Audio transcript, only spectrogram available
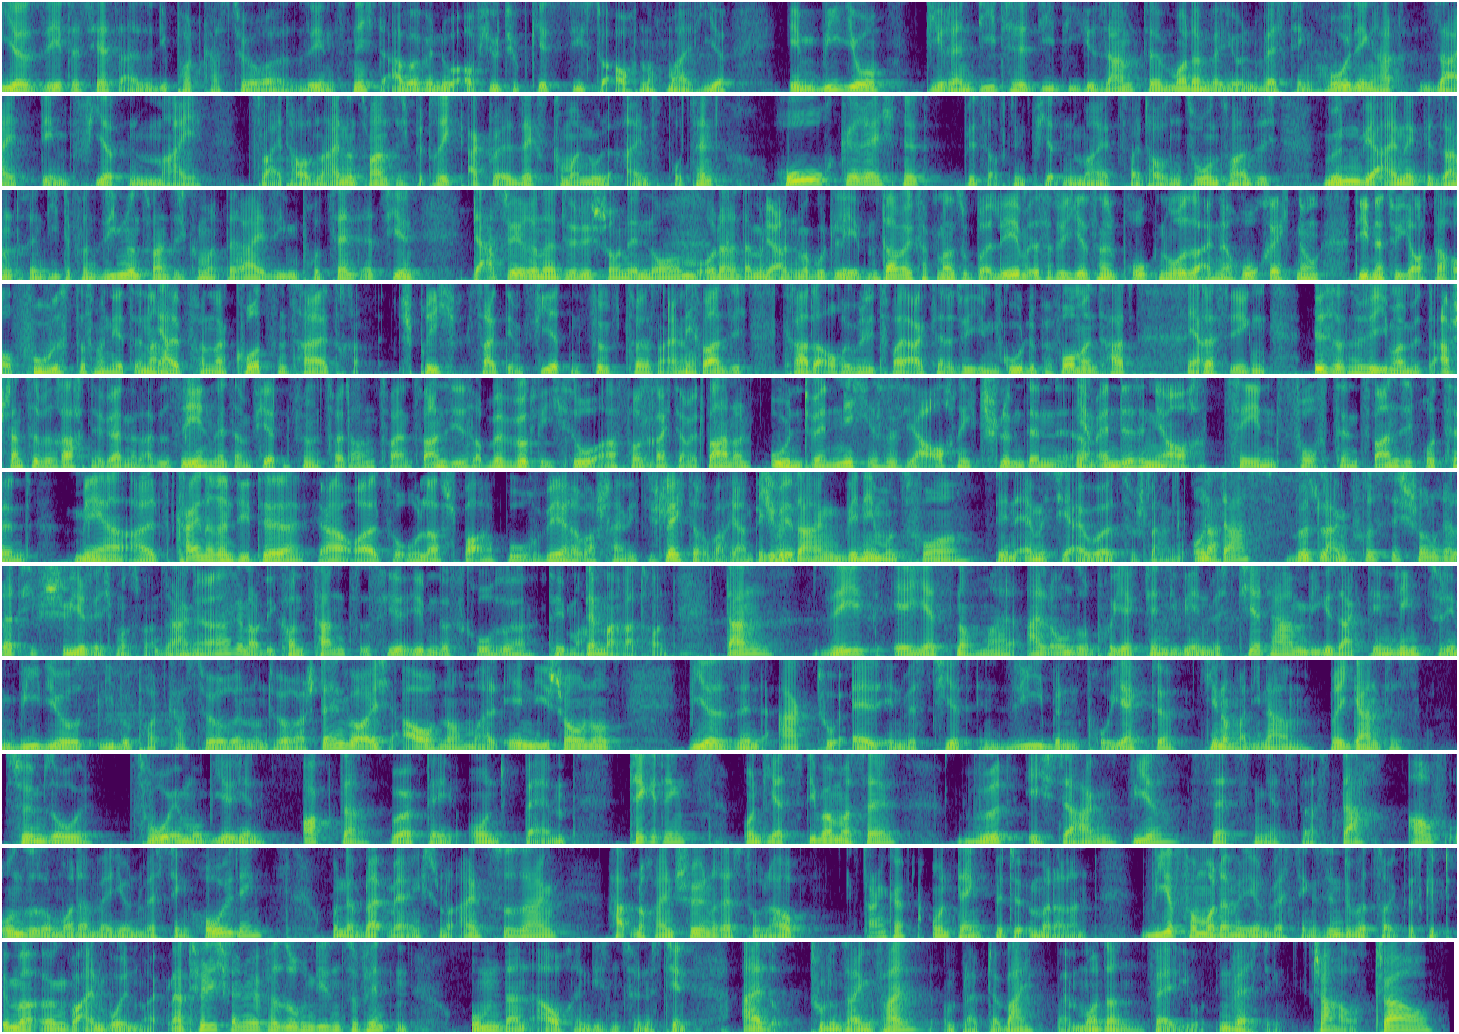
ihr seht es jetzt, also die Podcast-Hörer sehen es nicht, aber wenn du auf YouTube gehst, siehst du auch nochmal hier im Video die Rendite, die die gesamte Modern Value Investing Holding hat seit dem 4. Mai 2021 beträgt aktuell 6,01%. Hochgerechnet bis auf den 4. Mai 2022 würden wir eine Gesamtrendite von 27,37% erzielen. Das wäre natürlich schon enorm, oder? Damit ja, könnten wir gut leben. Damit könnte man super leben. Ist natürlich jetzt eine Prognose, eine Hochrechnung, die natürlich auch darauf fußt, dass man jetzt innerhalb ja. von einer kurzen Zeit sprich seit dem 4.5.2021, ja. gerade auch über die zwei Aktien natürlich eine gute Performance hat. Ja. Deswegen ist das natürlich immer mit Abstand zu betrachten. Wir werden das also sehen, wenn es am 4.5.2022 ist, ob wir wirklich so erfolgreich damit waren. Und, und wenn nicht, ist es ja auch nicht schlimm, denn am Ende sind ja auch 10, 15, 20 Prozent mehr als keine Rendite. Ja, also Olafs Sparbuch wäre wahrscheinlich die schlechtere Variante ich gewesen. Ich würde sagen, wir nehmen uns vor, den MSCI World zu schlagen. Und das, das wird langfristig schon relativ schwierig, muss man sagen. Ja, genau. Die Konstanz ist hier eben das große Thema. Der Marathon. Dann seht ihr jetzt nochmal all unsere Projekte, in die wir investiert haben. Wie gesagt, den Link zu den Videos, liebe Podcast-Hörerinnen und Hörer, stellen wir euch auch nochmal in die Show Notes. Wir sind aktuell investiert in sieben Projekte. Hier nochmal die Namen: Brigantes, Swimsoul, zwei Immobilien, Okta, Workday und BAM Ticketing. Und jetzt, lieber Marcel, würde ich sagen, wir setzen jetzt das Dach auf unsere Modern Value Investing Holding. Und dann bleibt mir eigentlich nur eins zu sagen, habt noch einen schönen Resturlaub. Danke. Und denkt bitte immer daran. Wir von Modern Value Investing sind überzeugt, es gibt immer irgendwo einen Bullenmarkt. Natürlich werden wir versuchen, diesen zu finden, um dann auch in diesen zu investieren. Also, tut uns einen Gefallen und bleibt dabei bei Modern Value Investing. Ciao. Ciao.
